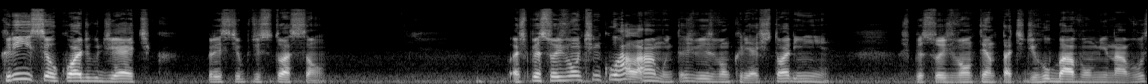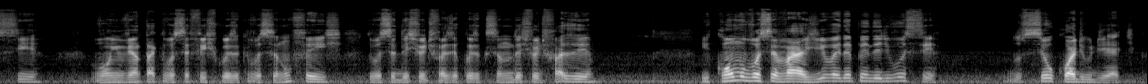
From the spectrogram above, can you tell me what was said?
Crie seu código de ética para esse tipo de situação. As pessoas vão te encurralar, muitas vezes vão criar historinha. As pessoas vão tentar te derrubar, vão minar você, vão inventar que você fez coisa que você não fez, que você deixou de fazer coisa que você não deixou de fazer. E como você vai agir vai depender de você, do seu código de ética.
